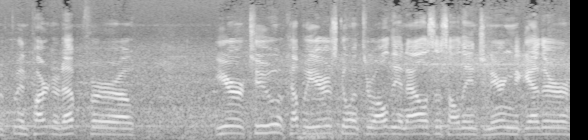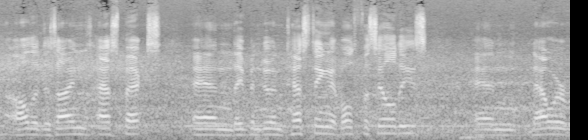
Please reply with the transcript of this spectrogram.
we've been partnered up for a year or two, a couple years, going through all the analysis, all the engineering together, all the design aspects, and they've been doing testing at both facilities. And now we're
